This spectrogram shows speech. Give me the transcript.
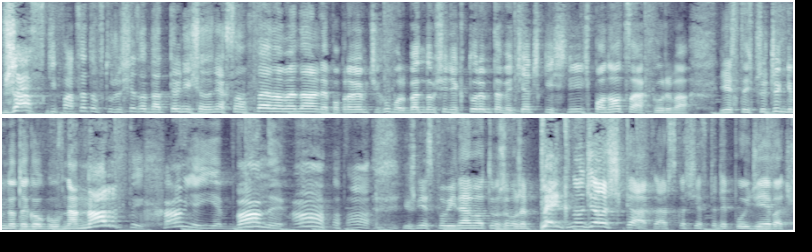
wrzaski facetów, którzy siedzą na tylnych siedzeniach są fenomenalne, poprawiam ci humor, będą się niektórym te wycieczki śnić po nocach, kurwa. Jesteś przyczynkiem do tego gówna. Narty, chamie jebany! O, Już nie wspominamy o tym, że może pęknąć ośka, wszystko się wtedy pójdzie jebać.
